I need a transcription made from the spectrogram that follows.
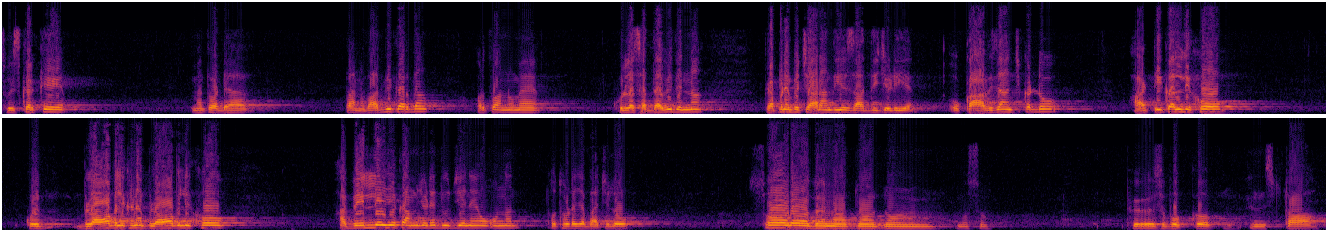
ਸੋ ਇਸ ਕਰਕੇ ਮੈਂ ਤੁਹਾਡਾ ਧੰਨਵਾਦ ਵੀ ਕਰਦਾ ਔਰ ਤੁਹਾਨੂੰ ਮੈਂ ਖੁੱਲਾ ਸੱਦਾ ਵੀ ਦਿੰਨਾ। ਕਿ ਆਪਣੇ ਵਿਚਾਰਾਂ ਦੀ ਆਜ਼ਾਦੀ ਜਿਹੜੀ ਹੈ, ਉਹ ਕਾਗਜ਼ਾਂ 'ਚ ਕੱਢੋ ਆਰਟੀਕਲ ਲਿਖੋ, ਕੋਈ ਬਲੌਗ ਲਿਖਣਾ ਬਲੌਗ ਲਿਖੋ, ਆ ਵਿਹਲੇ ਜੇ ਕੰਮ ਜਿਹੜੇ ਦੂਜੇ ਨੇ ਉਹਨਾਂ ਤੋਂ ਥੋੜਾ ਜਿਹਾ ਬਚ ਲਓ। ਸਾਰਾ ਦਿਨ ਆਪਾਂ ਤਾਂ ਬਸ। ਫੇਸਬੁੱਕ ਇੰਸਟਾ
